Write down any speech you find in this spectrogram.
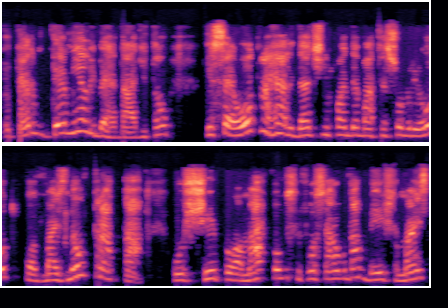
Eu quero ter a minha liberdade. Então, isso é outra realidade que a gente pode debater sobre outro ponto, mas não tratar o chip ou a marca como se fosse algo da besta, mas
